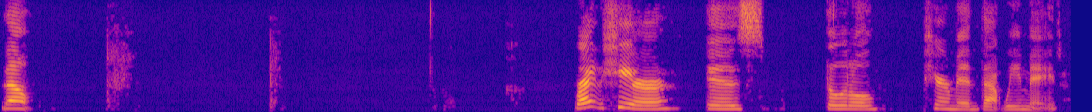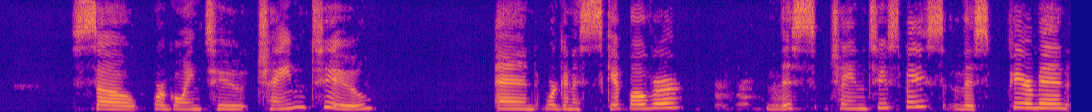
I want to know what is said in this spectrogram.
Now, right here is the little pyramid that we made. So we're going to chain two and we're going to skip over this chain two space, this pyramid,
